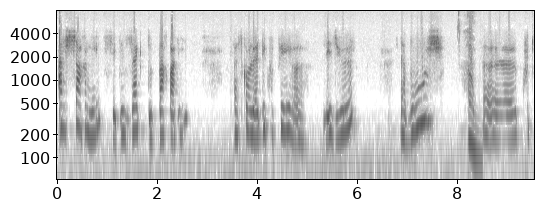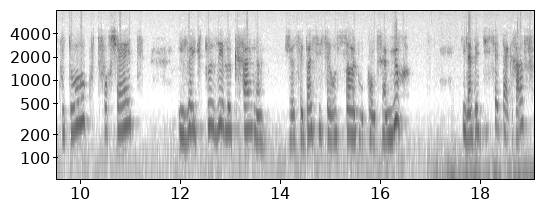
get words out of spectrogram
acharné. C'est des actes de barbarie. Parce qu'on lui a découpé euh, les yeux, la bouche, Ah, euh, coup de couteau, coup de fourchette. Il lui a explosé le crâne. Je ne sais pas si c'est au sol ou contre un mur. Il avait 17 agrafes.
